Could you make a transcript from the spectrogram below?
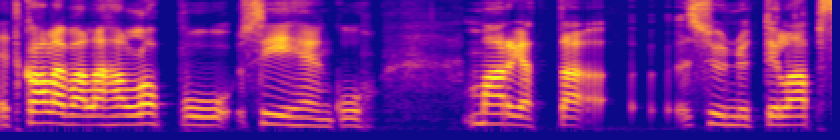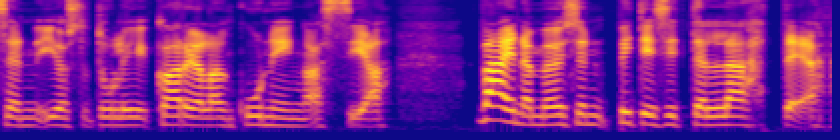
Et Kalevalahan loppuu siihen, kun Marjatta synnytti lapsen, josta tuli Karjalan kuningas ja Väinämöisen piti sitten lähteä.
